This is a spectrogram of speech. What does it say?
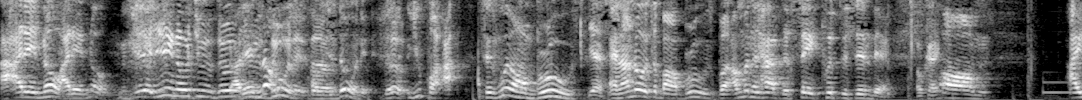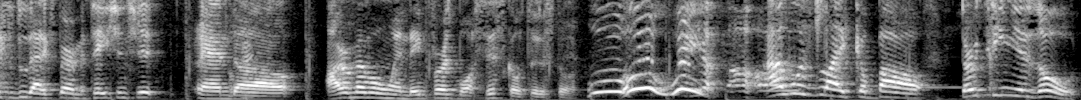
I didn't know. I didn't know. Yeah, you didn't know what you was doing. I didn't was know. doing it. I was though. just doing it. Dope. You, but I, since we're on brews, Yes. and I know it's about brews, but I'm gonna have to say put this in there. Okay. Um, I used to do that experimentation shit, and uh, I remember when they first bought Cisco to the store. Woo wee! I was like about 13 years old.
